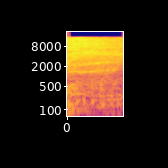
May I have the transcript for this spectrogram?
Death.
